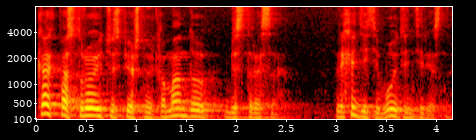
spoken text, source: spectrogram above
как построить успешную команду без стресса. Приходите, будет интересно.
